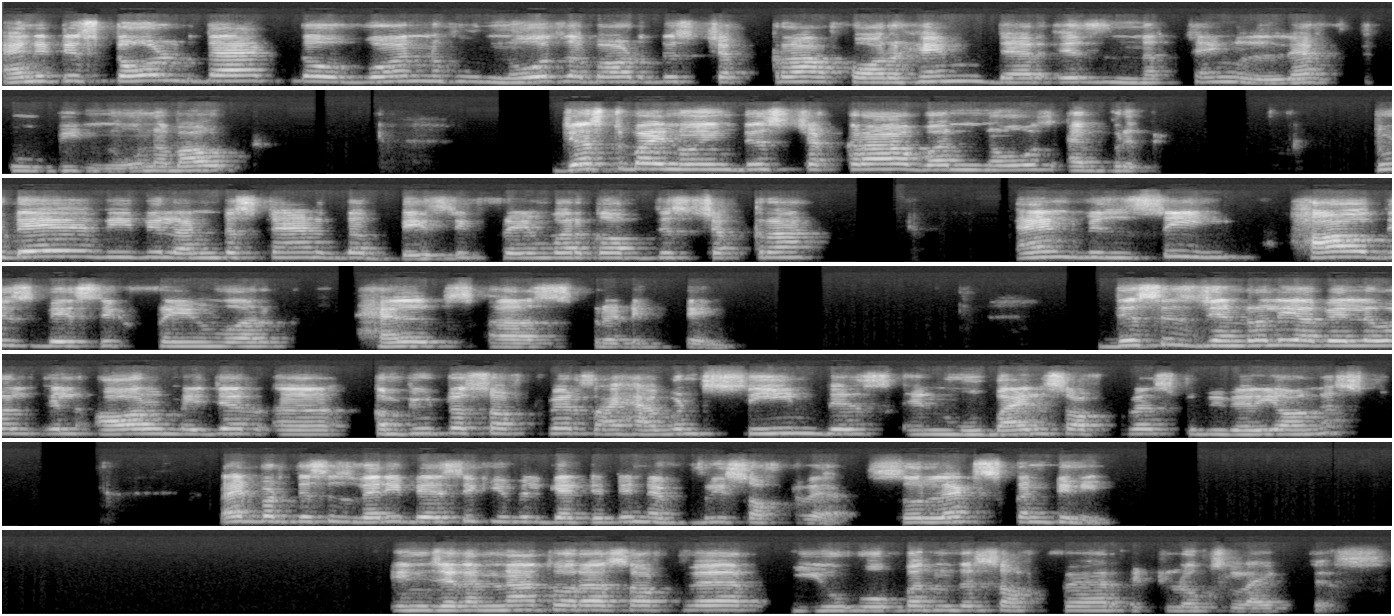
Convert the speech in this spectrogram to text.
And it is told that the one who knows about this chakra for him there is nothing left to be known about. Just by knowing this chakra one knows everything. Today we will understand the basic framework of this chakra and we'll see how this basic framework helps us predicting. This is generally available in all major uh, computer softwares. I haven't seen this in mobile softwares, to be very honest. Right, but this is very basic. You will get it in every software. So let's continue. In Jagannath Hora software, you open the software, it looks like this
